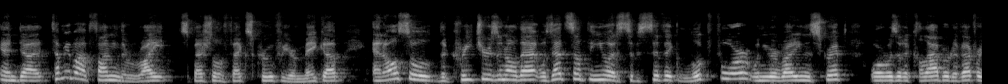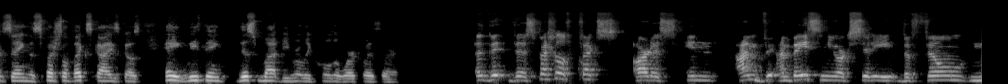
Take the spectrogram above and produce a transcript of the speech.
And uh, tell me about finding the right special effects crew for your makeup and also the creatures and all that. Was that something you had a specific look for when you were writing the script? Or was it a collaborative effort saying the special effects guys goes hey we think this might be really cool to work with or Uh, the, the special effects artists in I'm I'm based in New York City. The film,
